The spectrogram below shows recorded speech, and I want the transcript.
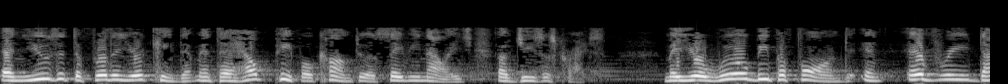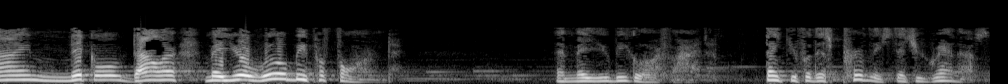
and use it to further your kingdom and to help people come to a saving knowledge of Jesus Christ. May your will be performed in every dime, nickel, dollar. May your will be performed and may you be glorified. Thank you for this privilege that you grant us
